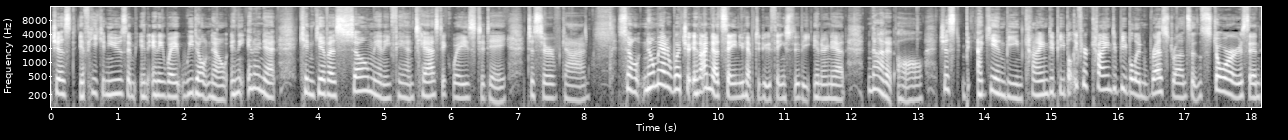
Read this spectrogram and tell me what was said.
just if He can use them in any way, we don't know. And the internet can give us so many fantastic ways today to serve God. So no matter what you're, and I'm not saying you have to do things through the internet, not at all. Just again, being kind to people. If you're kind to people in restaurants and stores and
